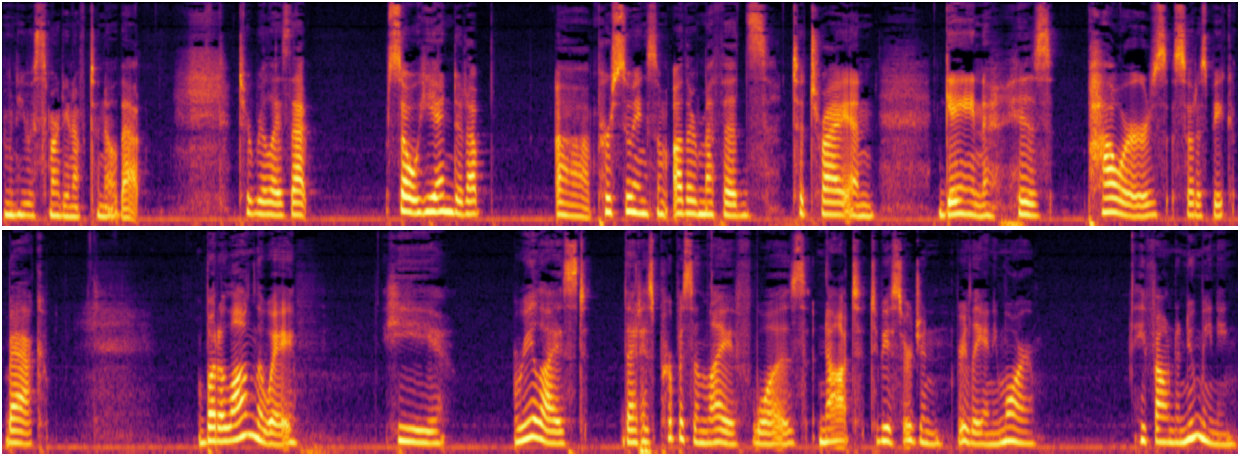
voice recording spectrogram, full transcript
I mean, he was smart enough to know that, to realize that. So he ended up uh, pursuing some other methods to try and gain his powers, so to speak, back. But along the way, he realized that his purpose in life was not to be a surgeon really anymore. He found a new meaning,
